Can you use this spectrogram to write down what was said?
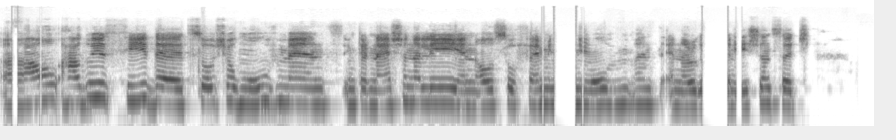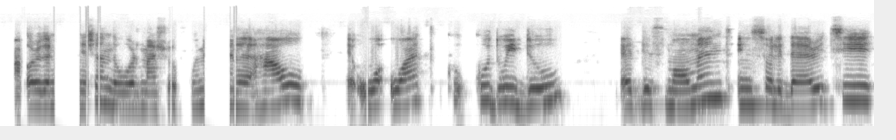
uh, how, how do you see that social movements internationally and also feminist movement and organizations such organization the world march of women uh, how what, what could we do at this moment in solidarity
